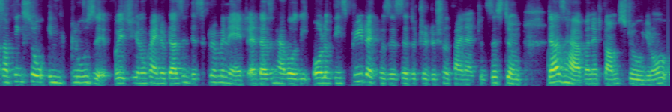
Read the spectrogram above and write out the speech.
something so inclusive which you know kind of doesn't discriminate and doesn't have all the all of these prerequisites that the traditional financial system does have when it comes to you know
